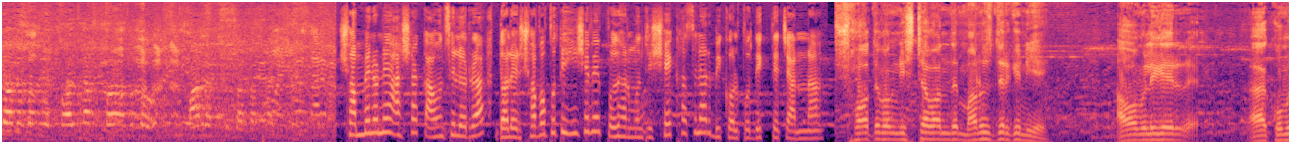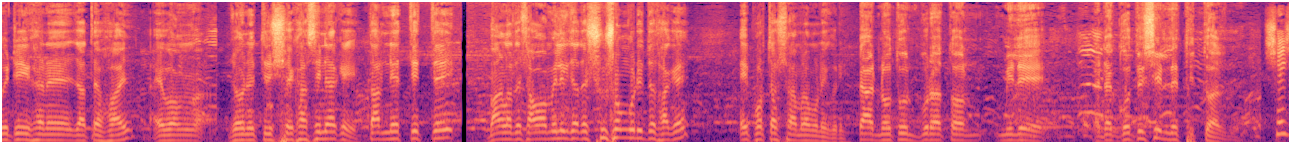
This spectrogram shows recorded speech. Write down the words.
জনগণের কল্যাণ করার মতো মানসিকতা থাকবে। সম্মেলনে আসা কাউন্সিলররা দলের সভাপতি হিসেবে প্রধানমন্ত্রী শেখ হাসিনার বিকল্প দেখতে চান না। সৎ এবং নিষ্ঠাবানদের মানুষদেরকে নিয়ে আওয়ামী লীগের কমিটি এখানে যাতে হয় এবং জননেত্রী শেখ হাসিনাকে তার নেতৃত্বে বাংলাদেশ আওয়ামী লীগ যাতে সুসংগঠিত থাকে এই প্রত্যাশা আমরা মনে করি। তার নতুন পুরাতন মিলে একটা গতিশীল নেতৃত্ব আসবে। শেষ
